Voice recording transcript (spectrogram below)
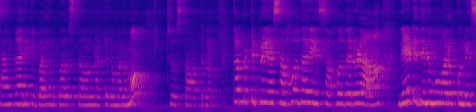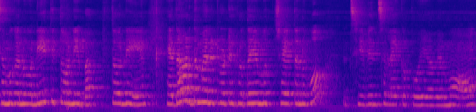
సంఘానికి బయలుపరుస్తూ ఉన్నట్టుగా మనము చూస్తూ ఉంటున్నాం. కాబట్టి ప్రియ సహోదరి సహోదరుడా నేటి దినము వరకు నిజముగా నువ్వు నీతితోని భక్తితోని యథార్థమైనటువంటి హృదయము చేత నువ్వు జీవించలేకపోయావేమో.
